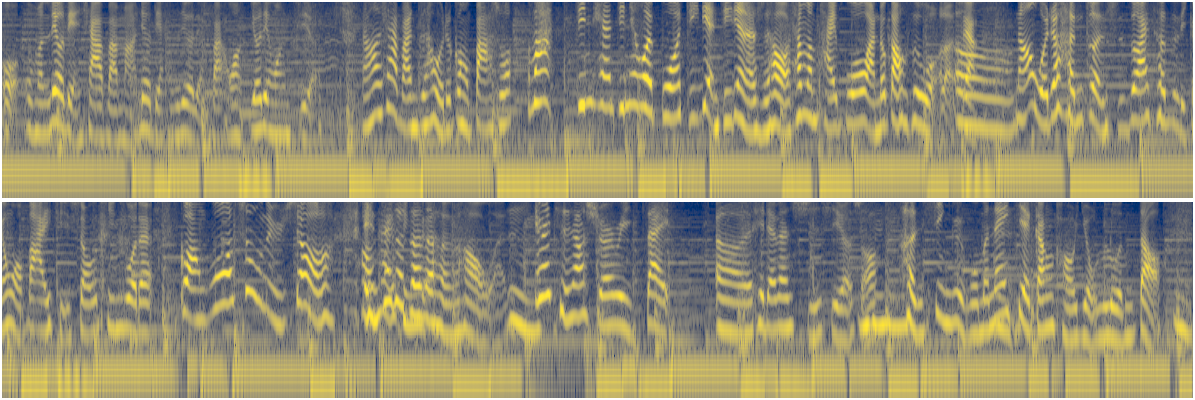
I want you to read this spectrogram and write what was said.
我我们六点下班嘛，六点还是六点半，忘有点忘记了。然后下班之后，我就跟我爸说：“爸，今天今天会播几点几点的时候，他们排播完都告诉我了。”这样，嗯、然后我就很准时坐在车子里，跟我爸一起收听我的广播处女秀。哎、欸，那个真的很好玩，嗯，因为其实像 Sherry 在。呃，Hit FM 实习的时候、嗯、很幸运，我们那一届刚好有轮到，嗯、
